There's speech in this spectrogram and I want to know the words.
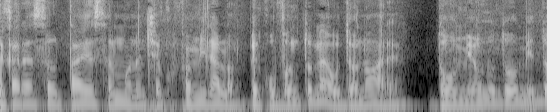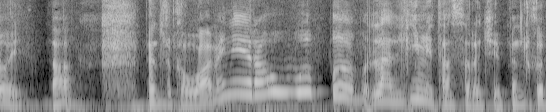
pe care să-l taie să-l mănânce cu familia lor. Pe cuvântul meu, de onoare. 2001-2002, da? Pentru că oamenii erau bă, la limita sărăciei. Pentru că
